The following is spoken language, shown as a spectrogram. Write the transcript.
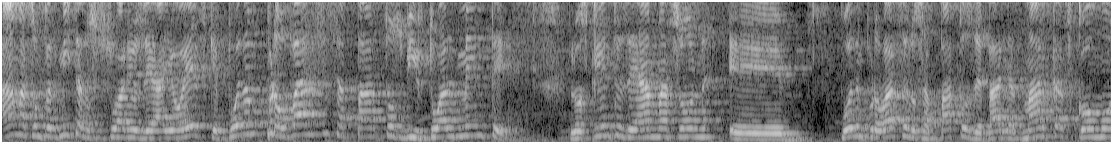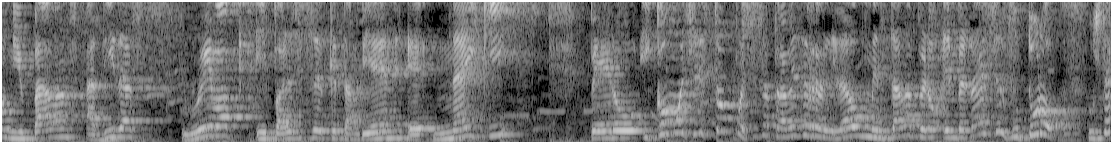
Amazon permite a los usuarios de iOS que puedan probarse zapatos virtualmente. Los clientes de Amazon eh, pueden probarse los zapatos de varias marcas como New Balance, Adidas, Reebok y parece ser que también eh, Nike. Pero, ¿y cómo es esto? Pues es a través de realidad aumentada, pero en verdad es el futuro. Usted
